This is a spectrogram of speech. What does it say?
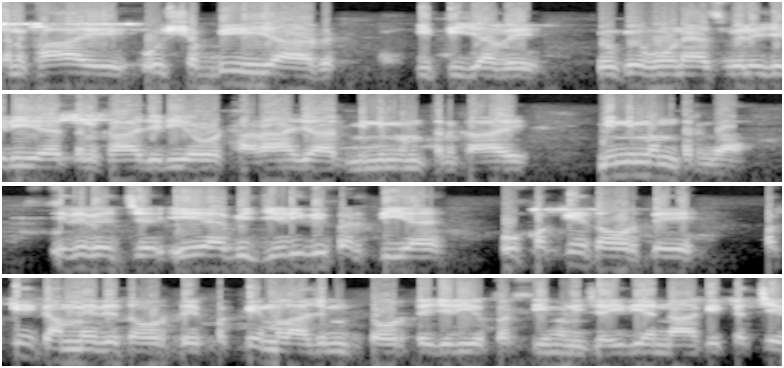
ਤਨਖਾਹ ਹੈ ਉਹ 26000 ਕੀਤੀ ਜਾਵੇ। ਕਿਉਂਕਿ ਹੁਣ ਇਸ ਵੇਲੇ ਜਿਹੜੀ ਹੈ ਤਨਖਾਹ ਜਿਹੜੀ ਉਹ 18000 ਮਿਨੀਮਮ ਤਨਖਾਹ ਹੈ ਮਿਨੀਮਮ ਤਨਖਾਹ। ਇਹਦੇ ਵਿੱਚ ਇਹ ਹੈ ਵੀ ਜਿਹੜੀ ਵੀ ਭਰਤੀ ਹੈ ਉਹ ਪੱਕੇ ਤੌਰ ਤੇ ਪੱਕੇ ਕਾਮੇ ਦੇ ਤੌਰ ਤੇ ਪੱਕੇ ਮੁਲਾਜ਼ਮ ਦੇ ਤੌਰ ਤੇ ਜਿਹੜੀ ਉਹ ਭਰਤੀ ਹੋਣੀ ਚਾਹੀਦੀ ਹੈ ਨਾ ਕਿ ਕੱਚੇ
